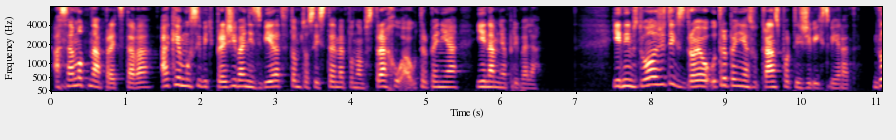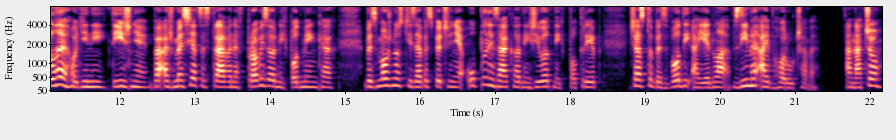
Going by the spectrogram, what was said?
a samotná predstava, aké musí byť prežívanie zvierat v tomto systéme plnom strachu a utrpenia, je na mňa priveľa. Jedným z dôležitých zdrojov utrpenia sú transporty živých zvierat. Dlhé hodiny, týždne, ba až mesiace strávené v provizorných podmienkach, bez možnosti zabezpečenia úplne základných životných potrieb, často bez vody a jedla, v zime aj v horúčave. A na čo?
